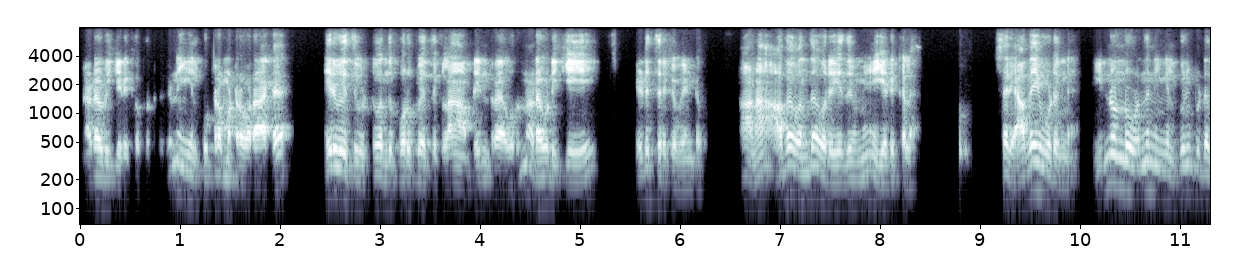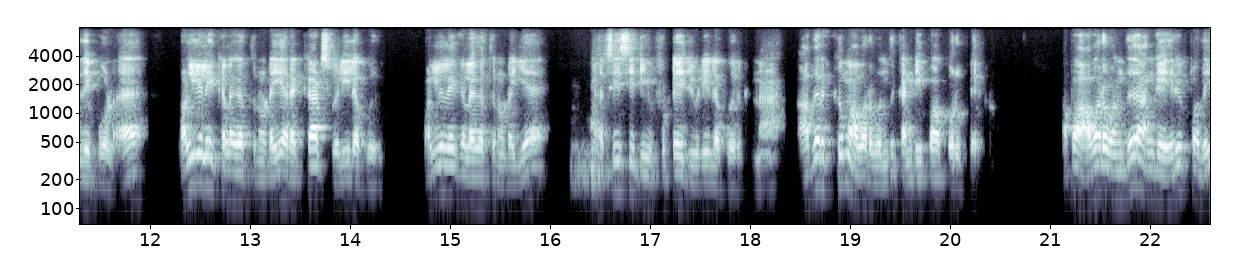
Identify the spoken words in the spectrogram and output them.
நடவடிக்கை எடுக்கப்பட்டிருக்கு. நீங்கள் குற்றமற்றவராக நிரூபித்து விட்டு வந்து பொறுப்பேற்றுக்கலாம் அப்படின்ற ஒரு நடவடிக்கையை எடுத்திருக்க வேண்டும். ஆனா அதை வந்து அவர் எதுவுமே எடுக்கல. சரி அதை விடுங்க. இன்னொன்று வந்து நீங்கள் குறிப்பிட்டதை போல பல்கலைக்கழகத்தினுடைய ரெக்கார்ட்ஸ் வெளியில போயிருக்கு. பல்கலைக்கழகத்தினுடைய சிசிடிவி ஃபுட்டேஜ் வெளியில போயிருக்குன்னா அதற்கும் அவர் வந்து கண்டிப்பா பொறுப்பேற்கணும். அப்போ அவர் வந்து அங்க இருப்பதை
